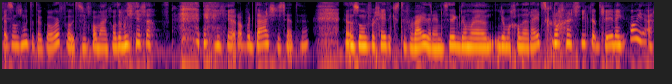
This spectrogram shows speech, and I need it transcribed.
Ja, soms moet het ook wel hoor, foto's ervan maken. Want dan moet je dat in je rapportage zetten. En dan soms vergeet ik ze te verwijderen. En dan zit ik door mijn, door mijn galerij te scrollen en zie ik dat weer. En denk ik, oh ja.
